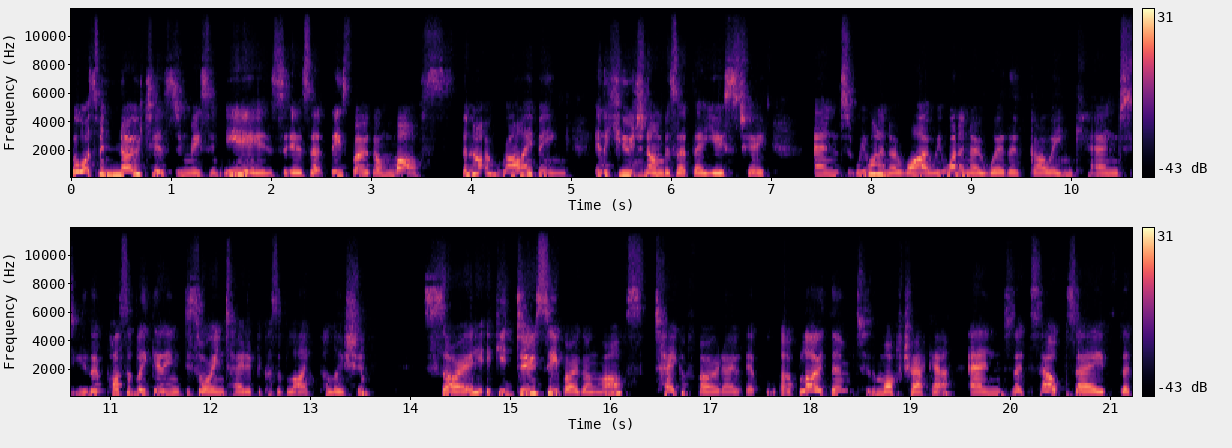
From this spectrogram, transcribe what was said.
But what's been noticed in recent years is that these bogong moths, they're not arriving in the huge numbers that they're used to. And we want to know why. We want to know where they're going. And they're possibly getting disorientated because of light pollution. So if you do see bogong moths, take a photo, upload them to the moth tracker, and let's help save the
